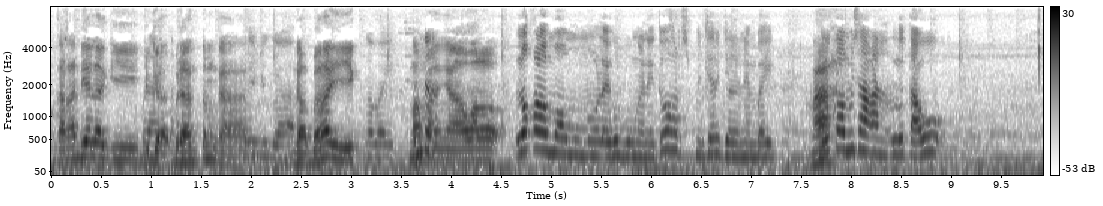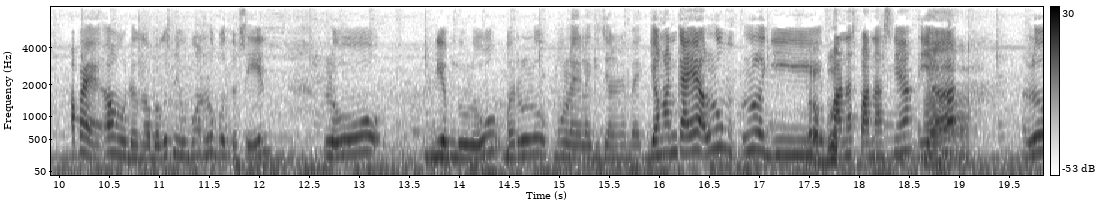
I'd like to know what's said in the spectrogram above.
karena dia lagi juga berantem. kan. Juga nggak baik. gak baik. Bener. Namanya awal lo kalau mau memulai hubungan itu harus mencari jalan yang baik. Nah. Jadi kalau misalkan lu tahu apa ya oh udah nggak bagus nih hubungan lu putusin lu diam dulu baru lu mulai lagi jalan yang baik. Jangan kayak lu lu lagi Ngerebut. panas-panasnya ya Ah, lu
